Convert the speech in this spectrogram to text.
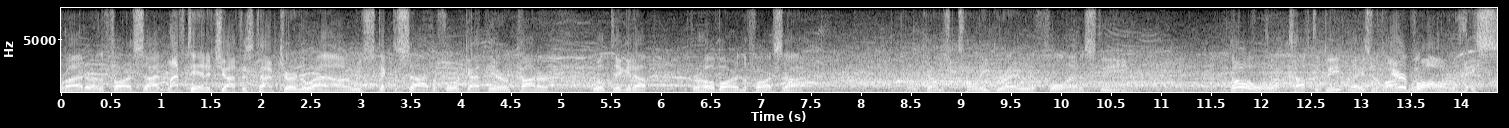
Riter on the far side, left-handed shot this time turned around. It was stick to side before it got there. O'Connor will dig it up for Hobart on the far side. Here comes Tony Gray with a full head of steam. Oh, tough, tough to beat. Laser Air ball race.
